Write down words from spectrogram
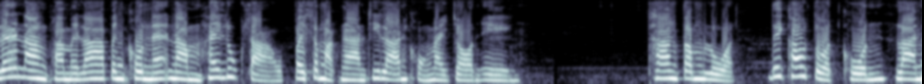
และนางพาเมล่าเป็นคนแนะนำให้ลูกสาวไปสมัครงานที่ร้านของนายจอห์นเอง ทางตำรวจได้เข้าตรวจค้น ร้าน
